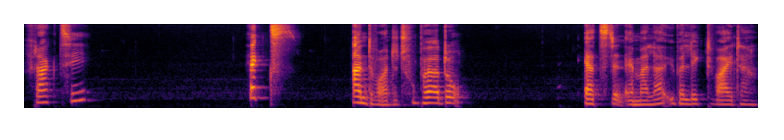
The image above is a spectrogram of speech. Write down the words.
fragt sie. Hex, antwortet Huberto. Ärztin Emmala überlegt weiter.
